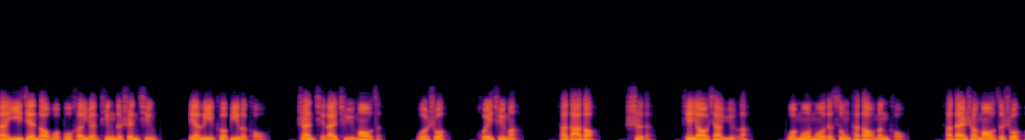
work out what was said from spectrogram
但一见到我不很愿听的神情，便立刻闭了口，站起来取帽子。我说：“回去吗？”他答道：“是的，天要下雨了。”我默默地送他到门口。他戴上帽子说：“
